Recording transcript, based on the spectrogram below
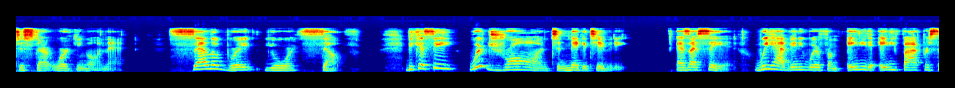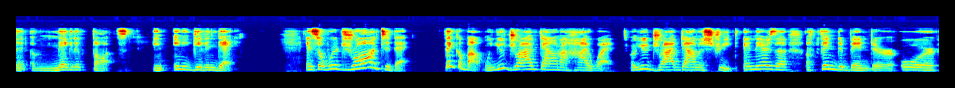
to start working on that. Celebrate yourself. Because see, we're drawn to negativity. As I said, we have anywhere from 80 to 85% of negative thoughts in any given day. And so we're drawn to that. Think about when you drive down a highway or you drive down a street and there's a, a fender bender or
